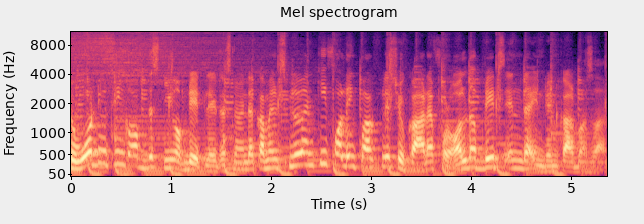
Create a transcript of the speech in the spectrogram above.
So what do you think of this new update? Let us know in the comments below and keep following ParkPlace place for all the updates in the indian car bazaar.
